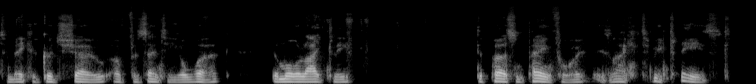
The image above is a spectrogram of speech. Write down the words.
to make a good show of presenting your work the more likely the person paying for it is likely to be pleased.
